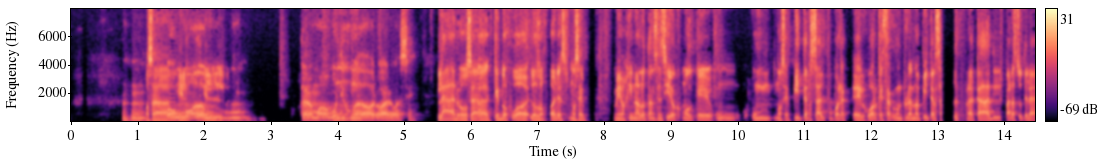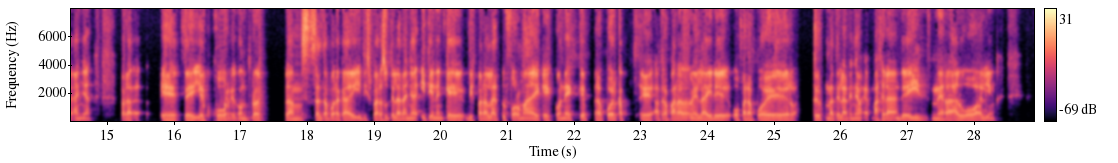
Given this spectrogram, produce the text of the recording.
O sea, un modo, claro, un modo multijugador o algo así. Claro, o sea, que dos jugadores, los dos jugadores, no sé, me imagino algo tan sencillo como que un, un no sé, Peter salta por el jugador que está controlando a Peter salta por acá, dispara su telaraña, este, y el jugador que controla salta por acá y dispara su telaraña y tienen que dispararla de tal forma de que conecte para poder eh, atrapar en el aire o para poder hacer una telaraña más grande y tener algo o alguien.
